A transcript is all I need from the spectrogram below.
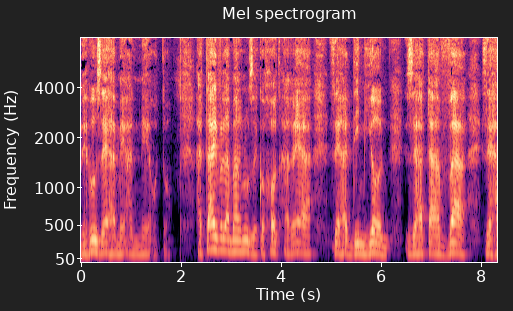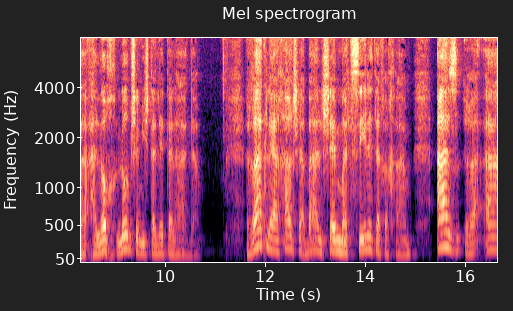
והוא זה המענה אותו. הטייבל אמרנו זה כוחות הרע, זה הדמיון, זה התאווה, זה הלא כלום שמשתלט על האדם. רק לאחר שהבעל שם מציל את החכם, אז ראה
